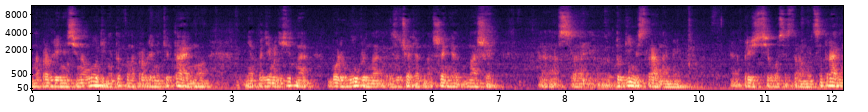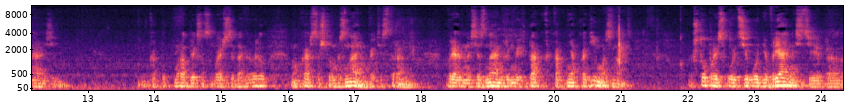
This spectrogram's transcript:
направление синологии, не только направление Китая, но необходимо действительно более углубленно изучать отношения наши с другими странами, прежде всего со странами Центральной Азии. Как Мурат Бексон Сабаевич всегда говорил, нам кажется, что мы знаем эти страны. В реальности знаем ли мы их так, как необходимо знать что происходит сегодня в реальности э,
